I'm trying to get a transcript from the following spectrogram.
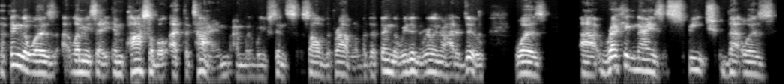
the thing that was, uh, let me say, impossible at the time, I mean, we've since solved the problem, but the thing that we didn't really know how to do was uh, recognize speech that was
